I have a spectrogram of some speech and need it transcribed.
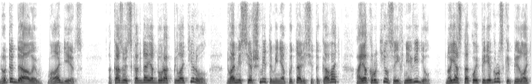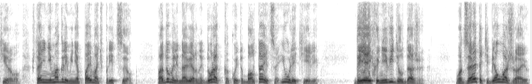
«Ну ты дал им, молодец». Оказывается, когда я дурак пилотировал, два мессершмитта меня пытались атаковать, а я крутился, их не видел, но я с такой перегрузкой пилотировал, что они не могли меня поймать в прицел. Подумали, наверное, дурак какой-то болтается, и улетели. Да я их и не видел даже. Вот за это тебя уважаю.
